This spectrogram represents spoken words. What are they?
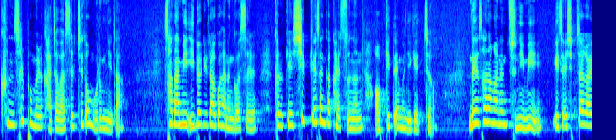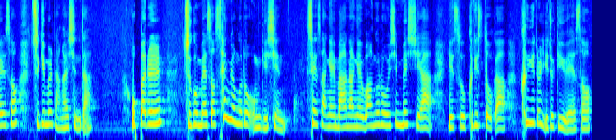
큰 슬픔을 가져왔을지도 모릅니다. 사람이 이별이라고 하는 것을 그렇게 쉽게 생각할 수는 없기 때문이겠죠. 내 사랑하는 주님이 이제 십자가에서 죽임을 당하신다. 오빠를 죽음에서 생명으로 옮기신 세상의 만왕의 왕으로 오신 메시아 예수 그리스도가 그 일을 이루기 위해서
